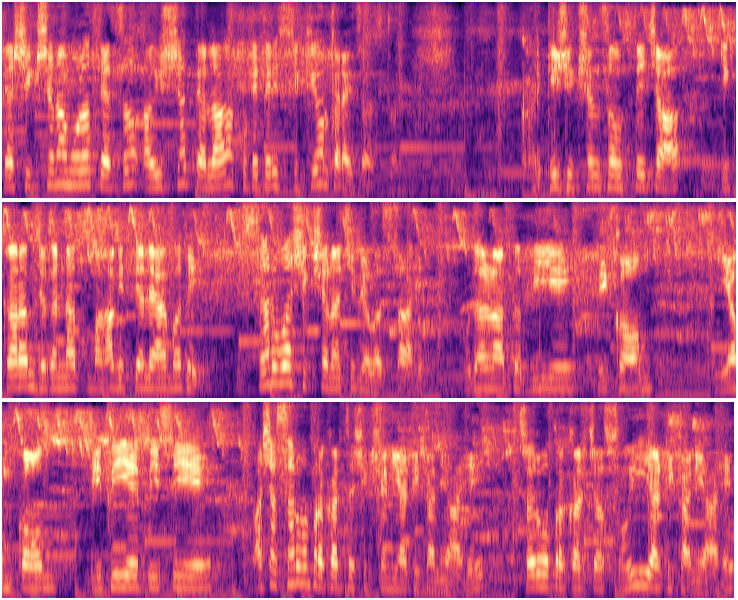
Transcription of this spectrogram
त्या शिक्षणामुळं त्याचं आयुष्य त्याला कुठेतरी सिक्युअर करायचं असतं. खडकी शिक्षण संस्थेच्या टिकाराम जगन्नाथ महाविद्यालयामध्ये सर्व शिक्षणाची व्यवस्था आहे. उदाहरणार्थ B A B com M com B P A B C A अशा सर्व प्रकारचं शिक्षण या ठिकाणी आहे. सर्व प्रकारच्या सोयी या ठिकाणी आहेत.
